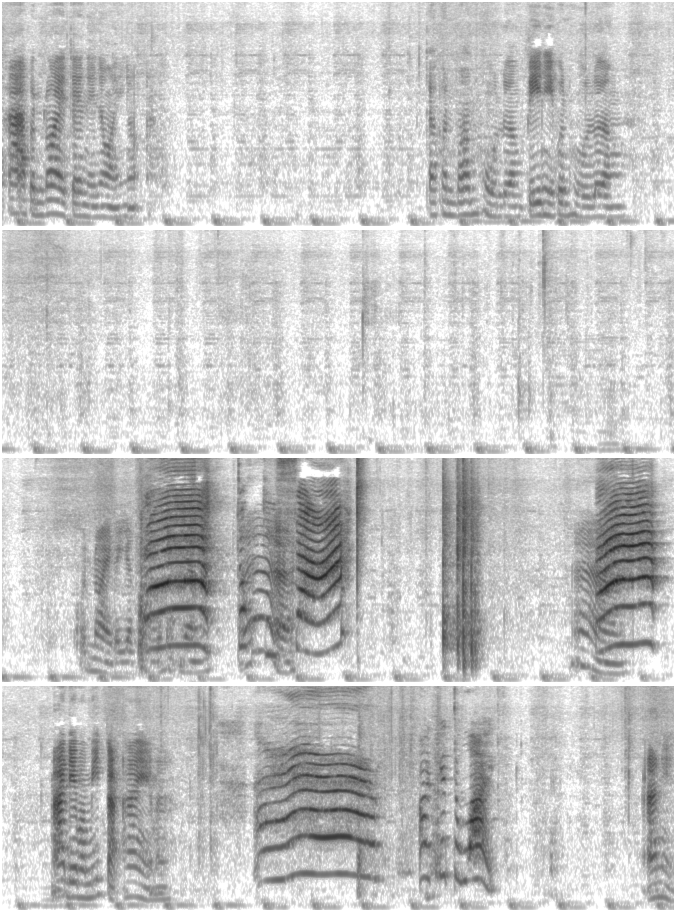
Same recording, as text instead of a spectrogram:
ผ้าเป็นร้อยแต่หน่อยๆเนาะแต่เพิ่นบอมหูเรืองปีนี้เพิ่นหูเรือง คนหน่อยก็อยากเป็นแบบนั้น Don't อ่า do that. อ่ามาเดี๋ยวมามีตัดให้มา Ah, I get the white. อันนี้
